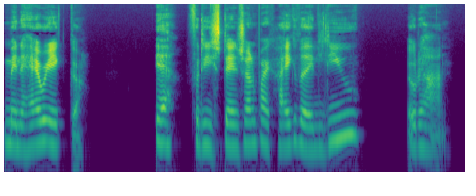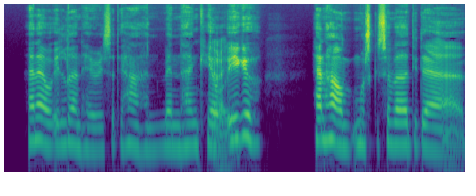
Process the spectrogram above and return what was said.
men Harry ikke gør. Ja. Fordi Stan Shunpike har ikke været i live. Jo, det har han. Han er jo ældre end Harry, så det har han, men han kan jo det. ikke... Han har jo måske så været de der...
